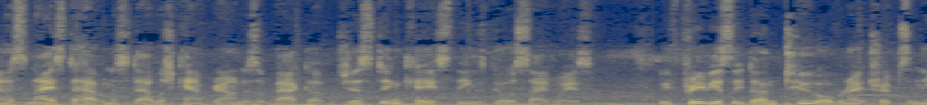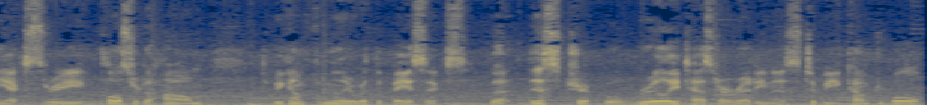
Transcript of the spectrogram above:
And it's nice to have an established campground as a backup just in case things go sideways. We've previously done two overnight trips in the X3 closer to home to become familiar with the basics, but this trip will really test our readiness to be comfortable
